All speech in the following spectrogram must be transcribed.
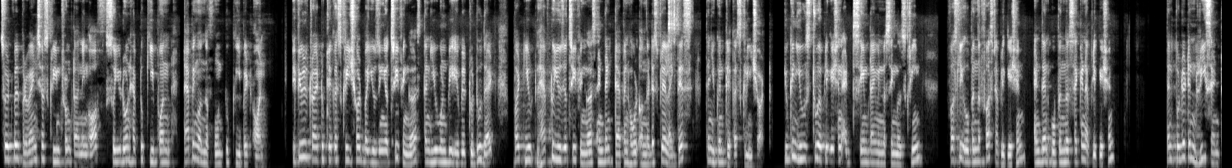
So it will prevent your screen from turning off so you don't have to keep on tapping on the phone to keep it on. If you will try to click a screenshot by using your three fingers then you won't be able to do that but you have to use your three fingers and then tap and hold on the display like this then you can click a screenshot. You can use two applications at the same time in a single screen. Firstly open the first application and then open the second application then put it in recent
